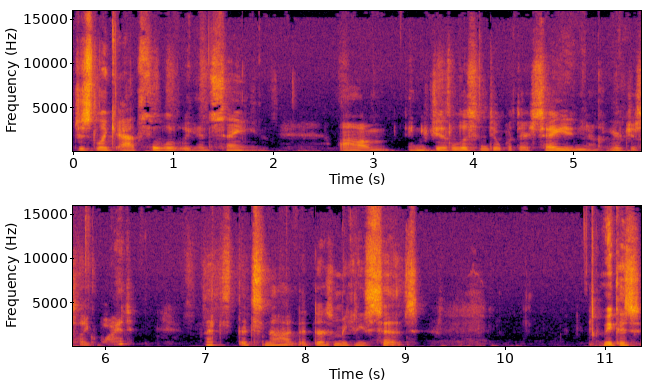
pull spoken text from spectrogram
just like absolutely insane. Um, and you just listen to what they're saying, you're just like, what? That's that's not that doesn't make any sense. Because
